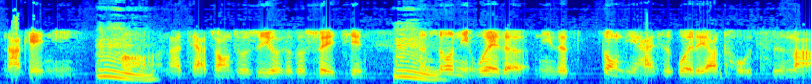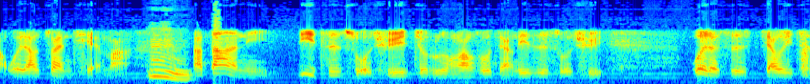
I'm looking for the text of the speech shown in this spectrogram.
拿给你，嗯，哦，那假装就是有这个税金，嗯，这时候你为了你的重点还是为了要投资嘛，为了要赚钱嘛，嗯，那当然你利之所趋，就如同刚刚所讲，利之所趋，为了使交易成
